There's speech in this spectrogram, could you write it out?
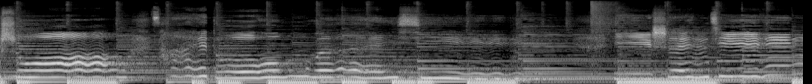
霜才懂温馨，一身经。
